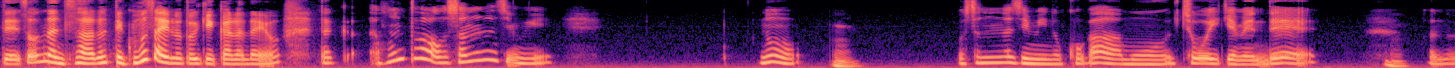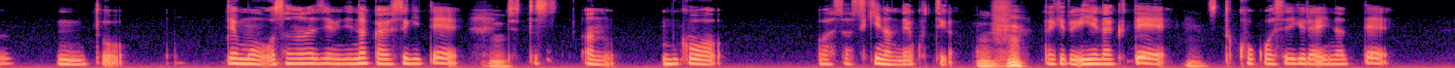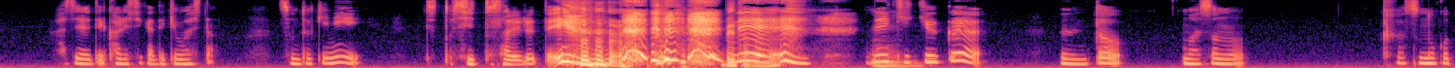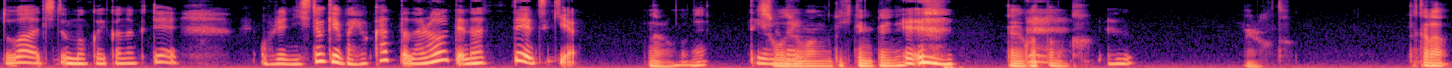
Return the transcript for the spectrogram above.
て、そんなんさ、だって5歳の時からだよ。だから、本当は幼馴染の、うん。幼馴染の子がもう超イケメンで、うん。あの、うんと、でも幼馴染で仲良すぎて、うん。ちょっとす、あの、向こうはさ、好きなんだよ、こっちが。うん。だけど言えなくて、うんちょっと高校生ぐらいになって、初めて彼氏ができました。その時に、ちょっと嫉妬されるっていう。ベタだねで、結局、うんと、まあその、かそのことはちょっとうまくいかなくて、俺にしとけばよかっただろうってなって付き合うっなるほどね。少ていうのが女漫画的展開ね。え が良かったのか。うんなるほど。だから、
